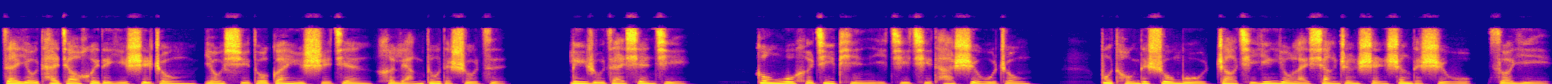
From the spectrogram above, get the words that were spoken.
在犹太教会的仪式中有许多关于时间和量度的数字，例如在献祭、供物和祭品以及其他事物中。不同的数目照其应用来象征神圣的事物，所以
